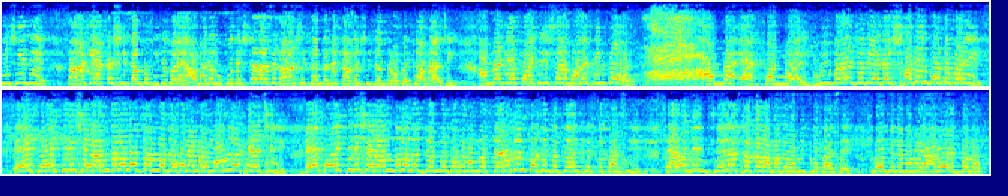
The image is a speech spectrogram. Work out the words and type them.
মিশিয়ে দিয়ে তারা কি একটা সিদ্ধান্ত দিতে পারে? আমাদের উপদেষ্টারা আছে, তারা সিদ্ধান্ত দেয় তাদের সিদ্ধান্তের অপেক্ষা আমরা আছি। আমরা কি পঁয়ত্রিশ সালে ঘরে ফিরবো? আমরা একবার নয়, দুইবার যদি এদের স্বাধীন করতে পারি, এই পঁয়ত্রিশের আন্দোলনের জন্য যখন আমরা মামলা খেয়েছি এই পঁয়ত্রিশের আন্দোলনের জন্য যখন আমরা তেরো দিন পর্যন্ত জেল খেতে পারছি তেরো দিন জেলে থাকার আমাদের অভিজ্ঞতা আছে। প্রয়োজনে নয় আরও একবার রক্ত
